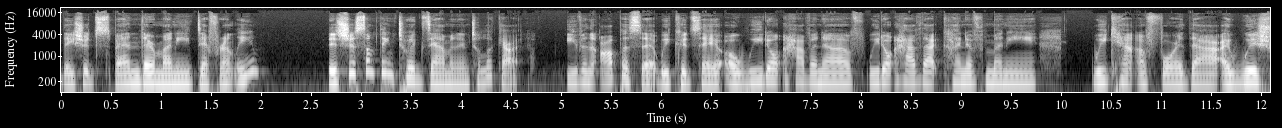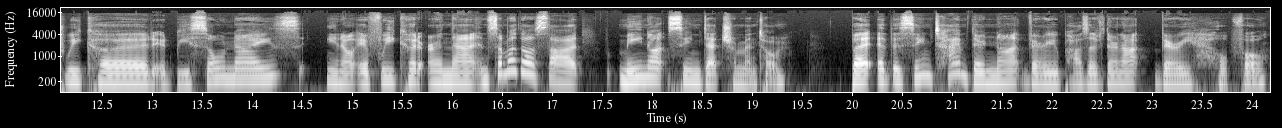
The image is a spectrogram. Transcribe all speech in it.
They should spend their money differently. It's just something to examine and to look at. Even the opposite, we could say, oh, we don't have enough. We don't have that kind of money. We can't afford that. I wish we could. It'd be so nice, you know, if we could earn that. And some of those thoughts may not seem detrimental, but at the same time, they're not very positive. They're not very helpful.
